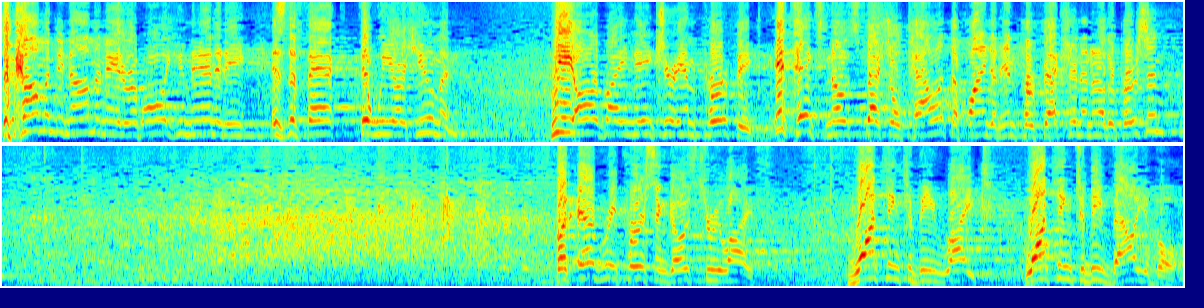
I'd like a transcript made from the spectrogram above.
The common denominator of all humanity is the fact that we are human. We are by nature imperfect. It takes no special talent to find an imperfection in another person. But every person goes through life wanting to be right, wanting to be valuable.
